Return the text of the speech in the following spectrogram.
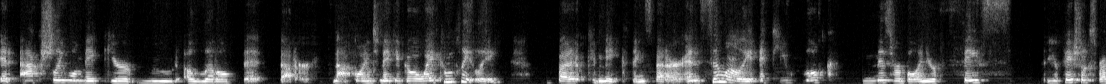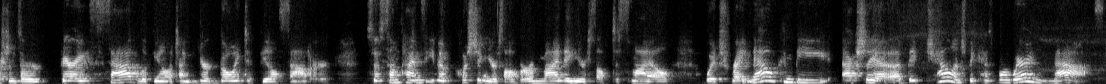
it actually will make your mood a little bit better. Not going to make it go away completely, but it can make things better. And similarly, if you look miserable and your face, your facial expressions are very sad looking all the time, you're going to feel sadder. So sometimes even pushing yourself or reminding yourself to smile, which right now can be actually a, a big challenge because we're wearing masks.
